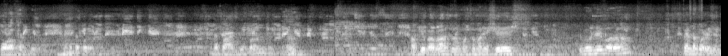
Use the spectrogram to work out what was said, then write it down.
পড়া থাকবে? হ্যাঁ এটা পরে থাকবে। এটা পাঁচ দিন পরে থাকবে হ্যাঁ। ওকে বাবা তোমার মতো মানে শেষ। তুমি উঠে পড়ো প্যান্টটা পরে যান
